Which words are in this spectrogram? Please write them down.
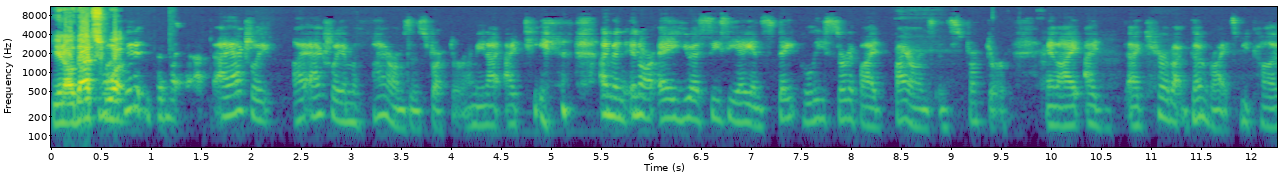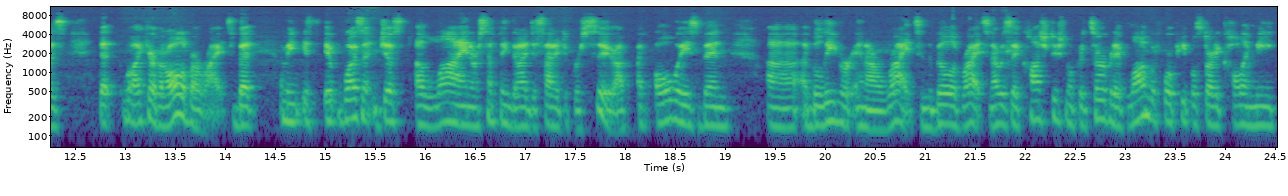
you know, that's well, what I, I actually I actually am a firearms instructor. I mean, I, I te- I'm an NRA, USCCA, and state police certified firearms instructor, and I, I, I care about gun rights because that well, I care about all of our rights. But I mean, it, it wasn't just a line or something that I decided to pursue. I've, I've always been uh, a believer in our rights, in the Bill of Rights. And I was a constitutional conservative long before people started calling me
